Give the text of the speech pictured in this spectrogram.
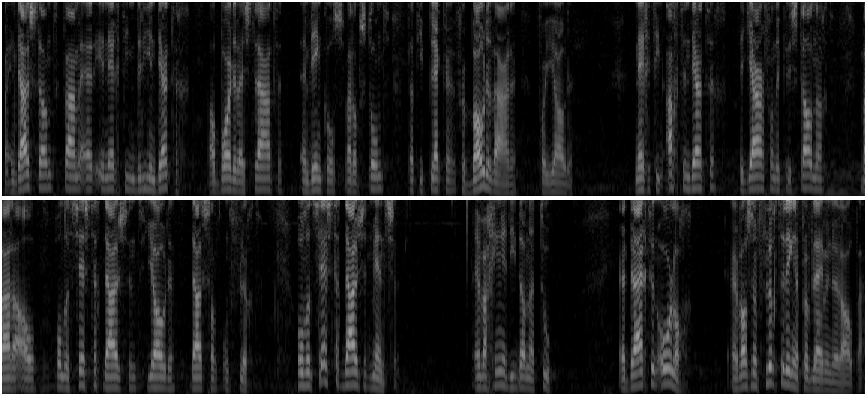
maar in Duitsland kwamen er in 1933 al borden bij straten en winkels waarop stond dat die plekken verboden waren voor Joden. 1938, het jaar van de Kristalnacht, waren al 160.000 Joden Duitsland ontvlucht. 160.000 mensen. En waar gingen die dan naartoe? Er dreigde een oorlog. Er was een vluchtelingenprobleem in Europa.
